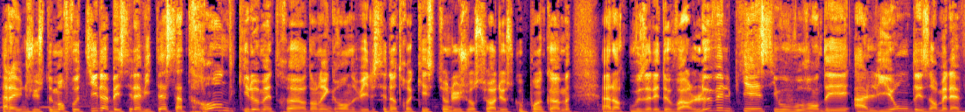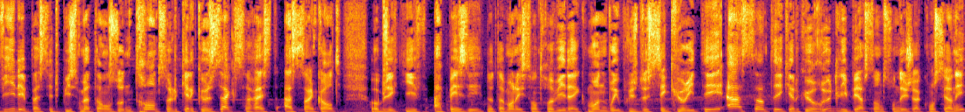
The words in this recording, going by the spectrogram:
À la une justement, faut-il abaisser la vitesse à 30 km heure dans les grandes villes? C'est notre question du jour sur radioscoop.com. Alors que vous allez devoir lever le pied si vous vous rendez à Lyon. Désormais, la ville est passée depuis ce matin en zone 30. Seuls quelques axes restent à 50. Objectif apaisé, notamment les centres-villes avec moins de bruit, plus de sécurité. À quelques rues de l'hypercentre sont déjà concernées.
